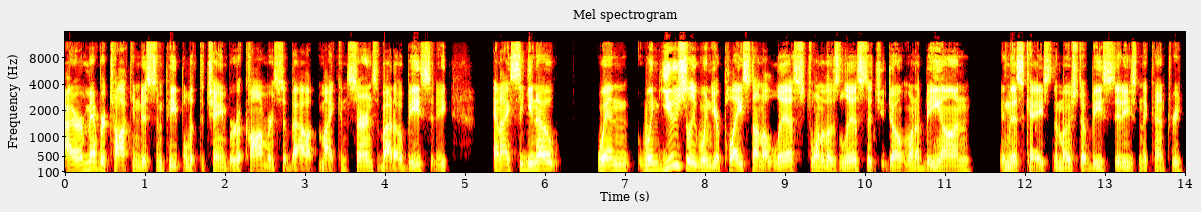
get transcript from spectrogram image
I remember talking to some people at the Chamber of Commerce about my concerns about obesity. And I said, you know, when when usually when you're placed on a list, one of those lists that you don't want to be on, in this case, the most obese cities in the country,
